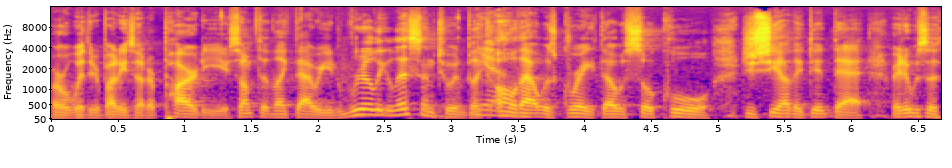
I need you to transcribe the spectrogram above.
or with your buddies at a party or something like that where you'd really listen to it and be like, Yeah. "Oh, that was great. That was so cool. Did you see how they did that?" Right? It was a,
